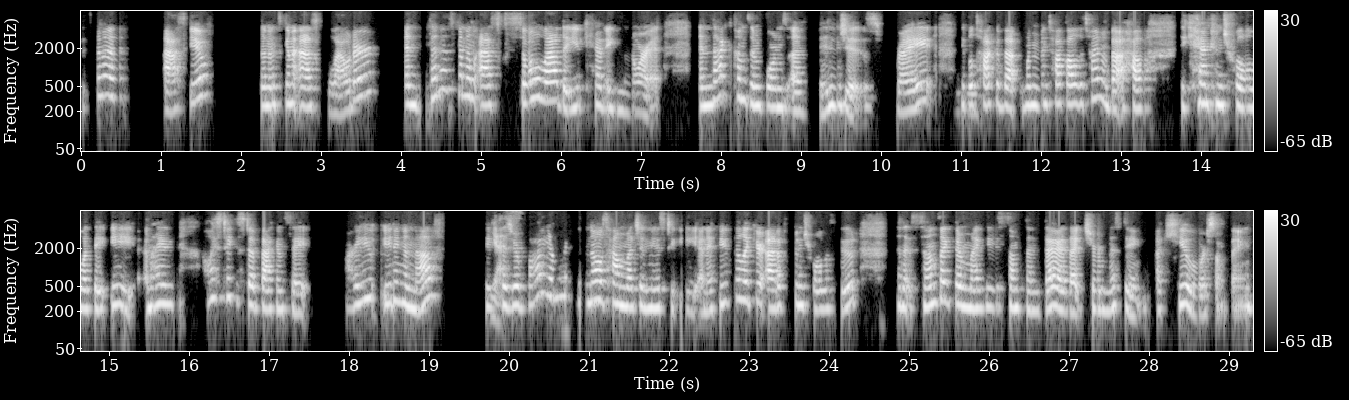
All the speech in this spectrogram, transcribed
it's going to ask you then it's going to ask louder and then it's going to ask so loud that you can't ignore it. And that comes in forms of binges, right? People mm-hmm. talk about, women talk all the time about how they can't control what they eat. And I always take a step back and say, are you eating enough? Because yes. your body knows how much it needs to eat. And if you feel like you're out of control with food, then it sounds like there might be something there that you're missing, a cue or something.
